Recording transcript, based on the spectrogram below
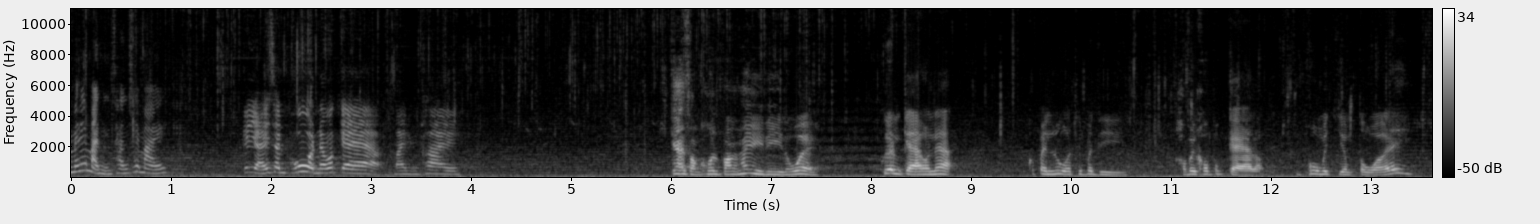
ไม่ได้หมายถึงฉันใช่ไหมก็อย่าให้ฉันพูดนะว่าแกหมายถึงใคร แกสองคนฟังให้ดีๆนะเว้ย เพื่อนแกคนเนี้ยก็เป็นลูกอธิบดี เขาไม่คบพวกแกหรอก พวกไม่เจียมตัวเอ้ยโหนี่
